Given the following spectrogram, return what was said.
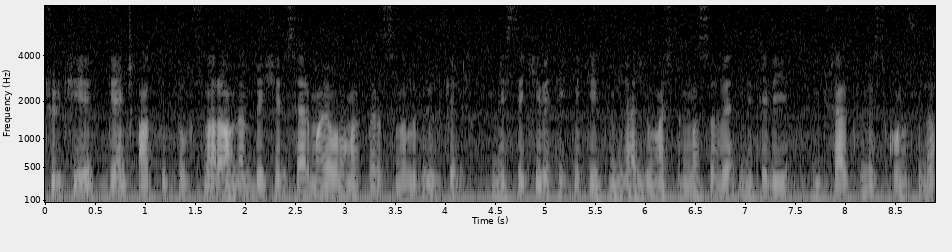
Türkiye genç aktif nüfusuna rağmen beşeri sermaye olanakları sınırlı bir ülkedir. Mesleki ve teknik eğitimin yaygınlaştırılması ve niteliğin yükseltilmesi konusunda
